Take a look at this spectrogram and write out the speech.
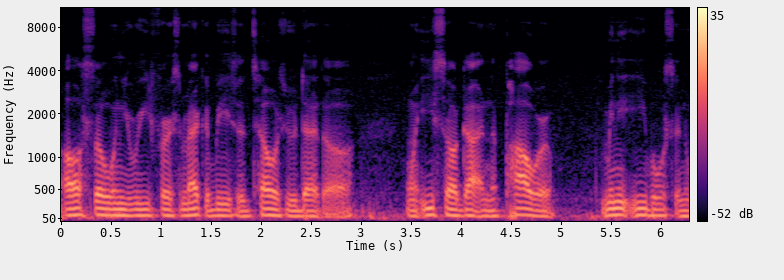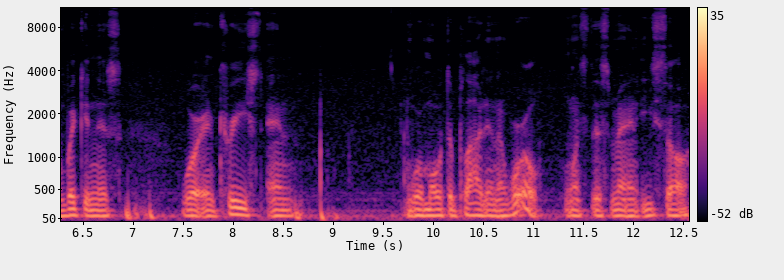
Also, when you read First Maccabees, it tells you that uh, when Esau got into power, many evils and wickedness were increased and were multiplied in the world once this man Esau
